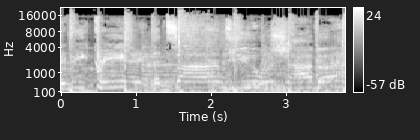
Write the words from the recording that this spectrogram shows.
They recreate the times you were shy but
